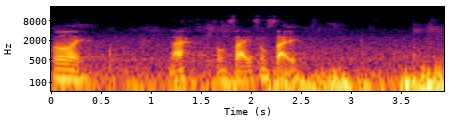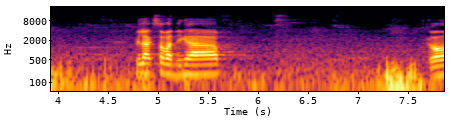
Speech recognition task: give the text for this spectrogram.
โอ้ย นะ สงสัยสงสัยพี่รักสวัสดีครับ ก็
